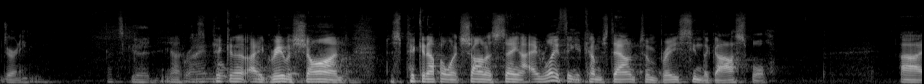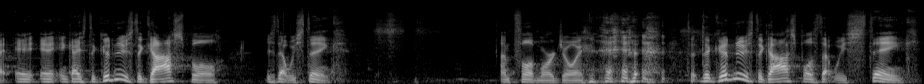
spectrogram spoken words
journey. That's good. Yeah, Brian, just picking up, I agree with? Sean. Just picking up on what Sean is saying, I really think it comes down to embracing the gospel. Uh, and, and- and guys, the good news of the gospel is that we stink. I'm full of more joy. the, the good news of the gospel is that we stink,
